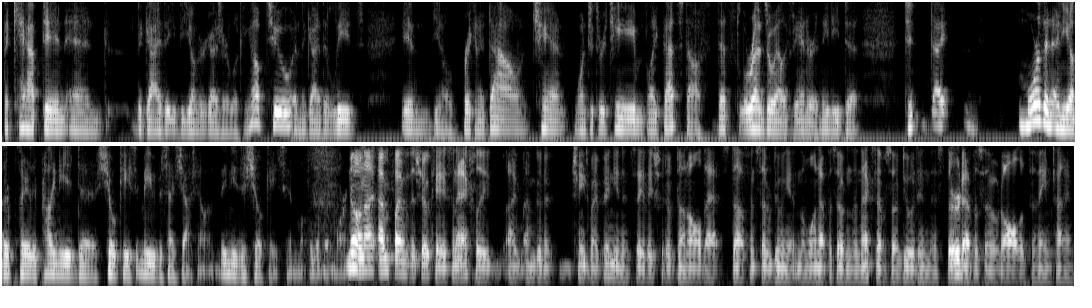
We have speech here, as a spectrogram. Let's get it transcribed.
the captain and the guy that the younger guys are looking up to and the guy that leads in you know breaking it down chant one two three team like that stuff. That's lorenzo alexander and they need to to I, more than any other player they probably needed to showcase it maybe besides josh allen they need to showcase him a little bit more No, and I, I'm fine with the showcase. And actually, I, I'm going to change my opinion and say they should have done all that stuff instead of doing it in the one episode and the next episode. Do it in this third episode all at the same time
